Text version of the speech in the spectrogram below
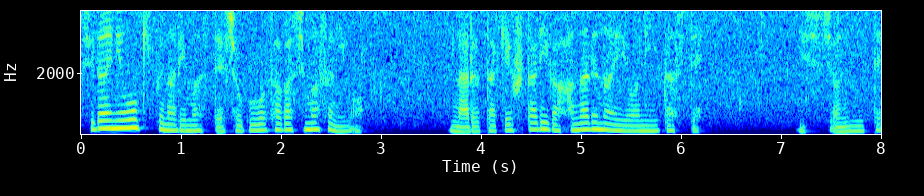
次第に大きくなりまして職を探しますにもなるたけ二人が離れないようにいたして一緒にいて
